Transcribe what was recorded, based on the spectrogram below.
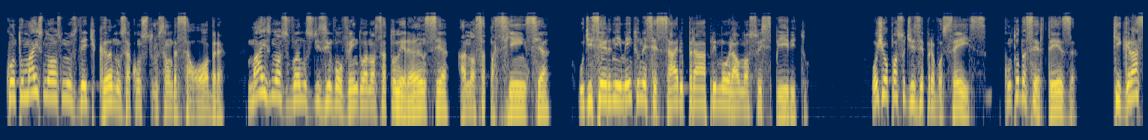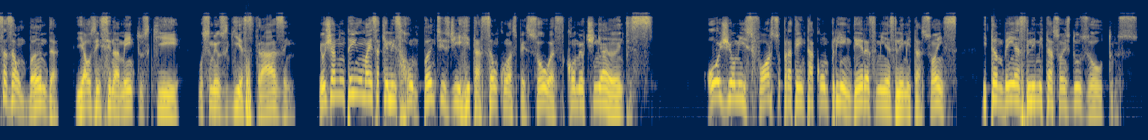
Quanto mais nós nos dedicamos à construção dessa obra, mais nós vamos desenvolvendo a nossa tolerância, a nossa paciência, o discernimento necessário para aprimorar o nosso espírito. Hoje eu posso dizer para vocês, com toda certeza, que graças à Umbanda e aos ensinamentos que os meus guias trazem, eu já não tenho mais aqueles rompantes de irritação com as pessoas como eu tinha antes. Hoje eu me esforço para tentar compreender as minhas limitações e também as limitações dos outros.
